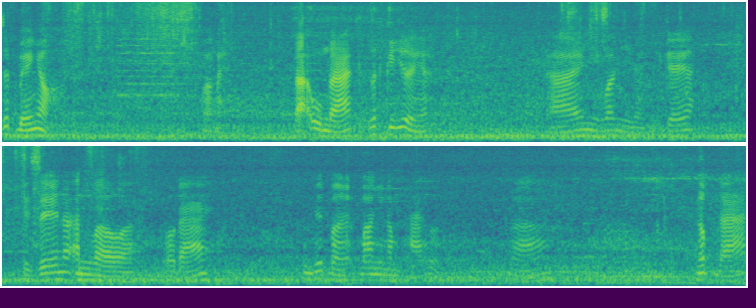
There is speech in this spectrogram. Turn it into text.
rất bé nhỏ. Vâng này đã ôm đá rất kỹ rồi nhé. đấy nhìn bác nhìn này những cái cái rễ nó ăn vào vào đá này. không biết bao, bao nhiêu năm tháng rồi. Đó ngậm đá.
